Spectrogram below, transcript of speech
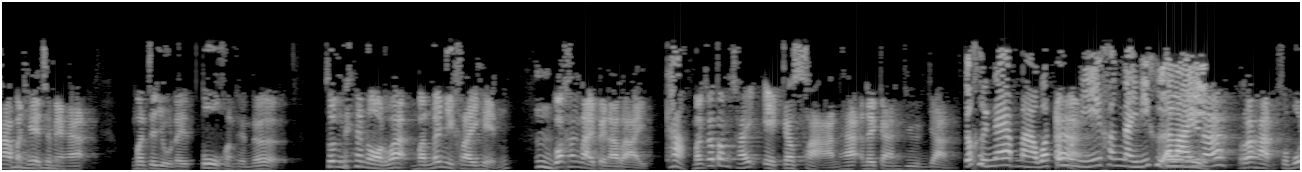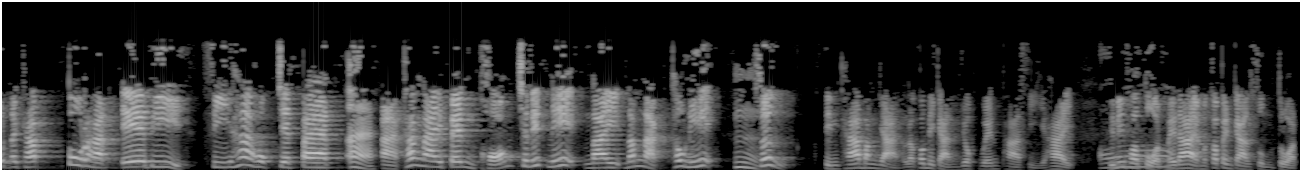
ข้ามประเทศอืมใช่ไหมฮะ มันจะอยู่ในตู้คอนเทนเนอร์ ซึ่งแน่นอนว่ามันไม่มีใครเห็นอืมว่าข้างในเป็นอะไรค่ะมันก็ต้องใช้เอกสารฮะในการยืนยัน ก็คือแนบมาว่าตู้อ่านี้นี้ข้างในนี้คืออะไร ตู้นี้นะ รหัสสมมุตินะครับ ตู้รหัส AB 4 5 6 7 8อ่าอ่าข้างในเป็นของชนิดนี้ในน้ำหนักเท่านี้อืมซึ่งสินค้าบางอย่างเราก็มีการยกเว้นภาษีให้อ๋อทีนี้พอตรวจไม่ได้มันก็เป็นการสุ่มตรวจ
